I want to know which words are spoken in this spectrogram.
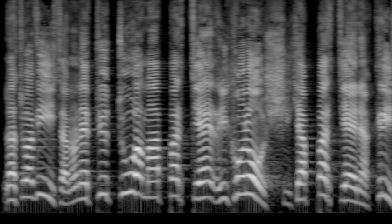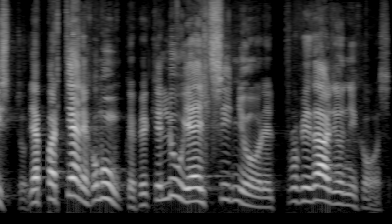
la tua vita non è più tua, ma appartiene, riconosci che appartiene a Cristo, gli appartiene comunque perché Lui è il Signore, il proprietario di ogni cosa.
